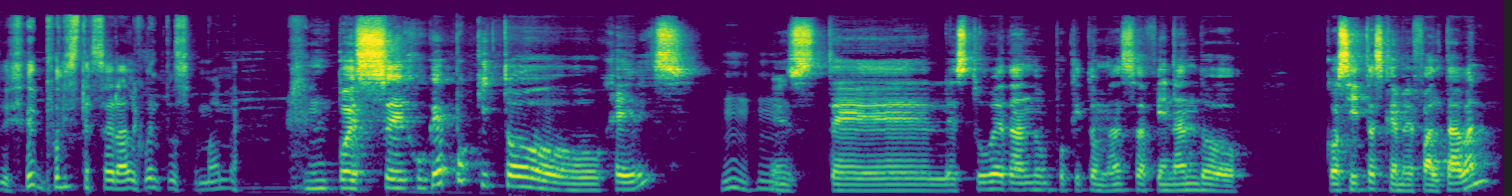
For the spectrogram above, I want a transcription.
¿Pudiste hacer algo en tu semana? Mm, pues eh, jugué poquito Hades. Este, le estuve dando un poquito más, afinando cositas que me faltaban.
